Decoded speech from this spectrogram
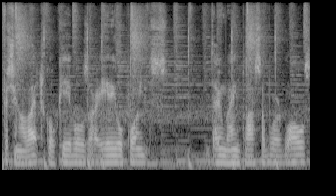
fishing electrical cables or aerial points down behind plasterboard walls.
